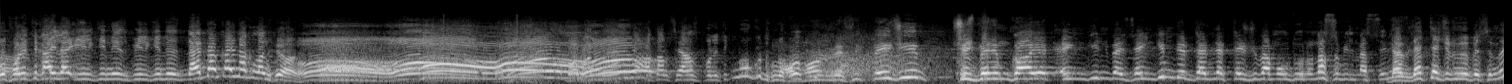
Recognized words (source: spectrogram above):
Bu politikayla ilginiz, bilginiz nereden kaynaklanıyor? Baba, Adam seans politik mi okudu mu? Aman Refik Beyciğim, siz benim gayet engin ve zengin bir devlet tecrübem olduğunu nasıl bilmezsiniz? Devlet tecrübesi mi?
